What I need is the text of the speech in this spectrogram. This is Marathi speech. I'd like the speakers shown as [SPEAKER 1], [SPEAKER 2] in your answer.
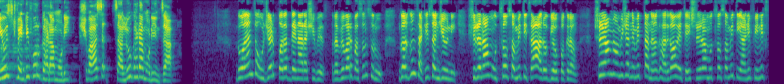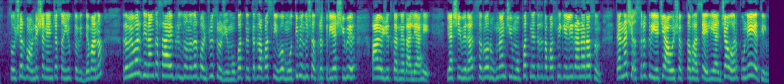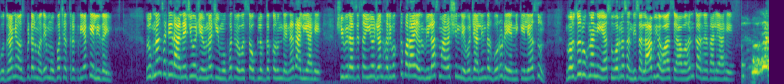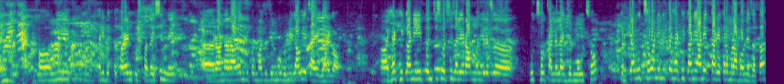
[SPEAKER 1] न्यूज ट्वेंटी फोर घडामोडी. श्वास चालू घडामोडींचा.
[SPEAKER 2] डोळ्यांचा उजेड परत देणारा शिबिर रविवारपासून सुरू. गरजूंसाठी संजीवनी श्रीराम उत्सव समितीचा आरोग्य उपक्रम. श्रीरामनवमीच्या निमित्तानं घारगाव येथे श्रीराम उत्सव समिती आणि फिनिक्स सोशल फाउंडेशन यांच्या संयुक्त विद्यमानं रविवार दिनांक सहा एप्रिल दोन हजार पंचवीस रोजी मोफत नेत्र तपासणी व मोतीबिंदू शस्त्रक्रिया शिबिर आयोजित करण्यात आले आहे. या शिबिरात सर्व रुग्णांची मोफत नेत्र तपासणी केली जाणार असून त्यांना शस्त्रक्रियेची आवश्यकता भासेल. यांच्यावर पुणे येथील बुधराणी हॉस्पिटलमध्ये मोफत शस्त्रक्रिया केली जाईल. रुग्णांसाठी राहण्याची व जेवणाची मोफत व्यवस्था उपलब्ध करून देण्यात आली आहे. शिबिराचे संयोजन हरिभक्त परायण विलास महाराज शिंदे व जालिंदर बोरुडे यांनी केले असून गरजू रुग्णांनी या सुवर्ण संधीचा लाभ घ्यावा असे आवाहन करण्यात आले आहे.
[SPEAKER 3] मी हरिभक्त परायण पुष्पाताई शिंदे राहणार आळंदी पण माझं जन्मभूमी गाव हेच आहे घारगाव. ह्या ठिकाणी पंचवीस वर्ष झाले राम मंदिराचं उत्सव चाललेला आहे जन्म उत्सव. तर त्या उत्सवानिमित्त ह्या ठिकाणी अनेक कार्यक्रम राबवले जातात.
